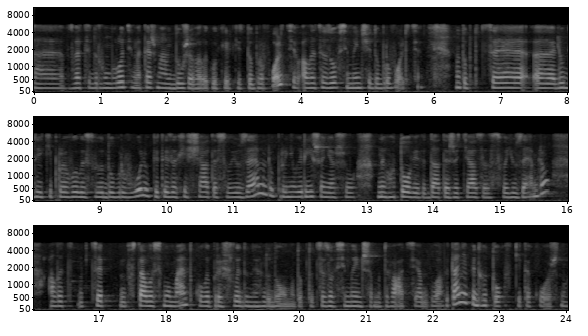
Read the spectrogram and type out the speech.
Е, в 22-му році ми теж маємо дуже велику кількість добровольців, але це зовсім інші добровольці. Ну тобто, це е, люди, які проявили свою добру волю, піти захищати свою землю, прийняли рішення, що вони готові віддати життя за свою землю. Але це сталося в момент, коли прийшли до них додому. Тобто це зовсім інша мотивація була. Питання підготовки також, ну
